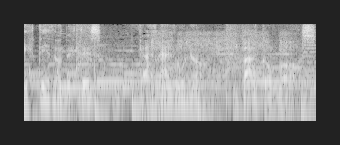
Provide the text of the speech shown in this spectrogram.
Estés donde estés, Canal 1 va con vos.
